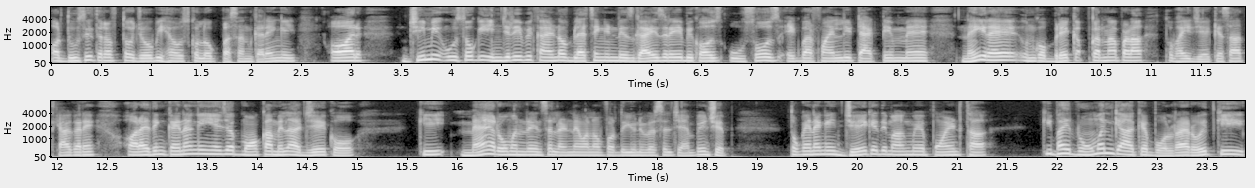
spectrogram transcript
और दूसरी तरफ़ तो जो भी है, उसको लोग पसंद करेंगे और जिमी ऊसो की इंजरी भी kind of blessing in disguise रही बिकॉज़ ऊसोज एक बार फाइनली टैग टीम में नहीं रहे, उनको ब्रेकअप करना पड़ा। तो भाई जे के साथ क्या करें? और आई थिंक कहीं ना कहीं ये जब मौका मिला जे को कि मैं रोमन रेन से लड़ने वाला हूँ फॉर द यूनिवर्सल चैम्पियनशिप तो कहीं ना कहीं जे के दिमाग में पॉइंट था कि भाई रोमन क्या आके बोल रहा है? रोहित कि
